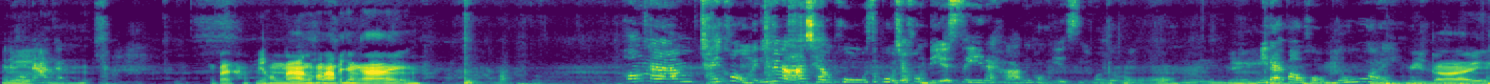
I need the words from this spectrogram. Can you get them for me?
อันนี้มีห้องน้ำกันไปมีห้องน้ำห้องน้ำเป็นยังไง ห้องน้ำใช้ของไอ้นี่ด้วยนะ แชมพูสบู่ใช้ของ DSC นะคะ เป็นของ DSC หมดเลโอ้ยโหอืมนี่มีไดร์เป่าผมด้วย มีไดร์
